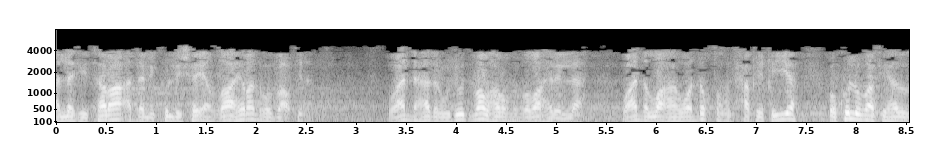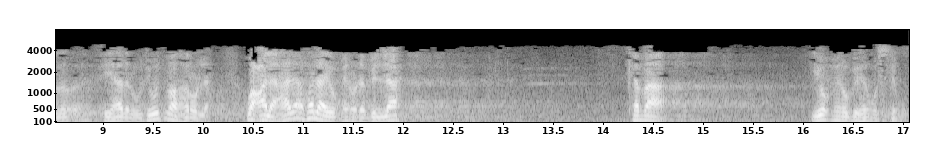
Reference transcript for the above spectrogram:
التي ترى أن لكل شيء ظاهرا وباطنا وأن هذا الوجود مظهر من مظاهر الله وأن الله هو النقطة الحقيقية وكل ما في هذا في هذا الوجود مظهر له. وعلى هذا فلا يؤمنون بالله كما يؤمن به المسلمون.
